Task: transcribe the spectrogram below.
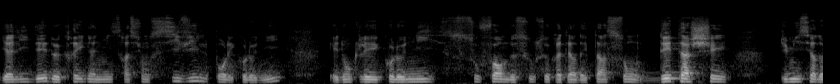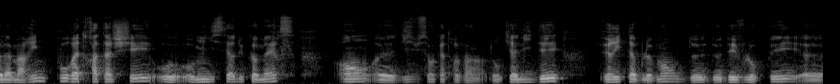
il y a l'idée de créer une administration civile pour les colonies. Et donc les colonies, sous forme de sous-secrétaire d'État, sont détachées du ministère de la Marine pour être attachées au, ministère du Commerce en 1881. Euh, donc il y a l'idée véritablement de, développer euh,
